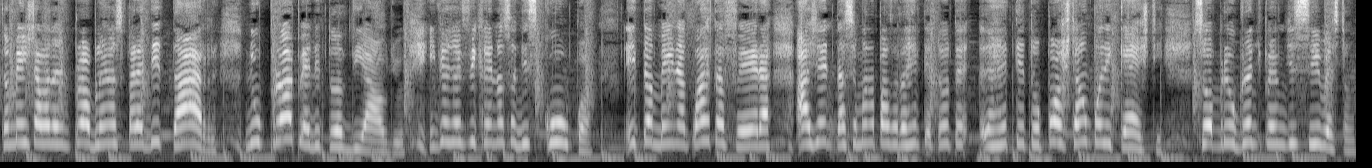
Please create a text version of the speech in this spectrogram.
também estava tendo problemas para editar no próprio editor de áudio. Então já fica aí nossa desculpa. E também na quarta-feira, a gente da semana passada a gente tentou, a gente tentou postar um podcast sobre o Grande Prêmio de Silverstone.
